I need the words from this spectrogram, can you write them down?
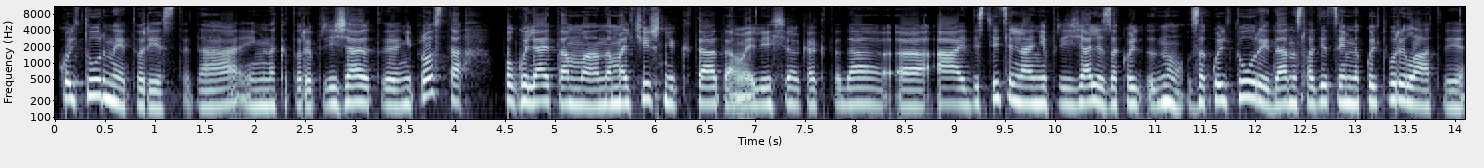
культурные туристы, да, именно которые приезжают э, не просто погулять там э, на мальчишник, да, там, или еще как-то, да, э, а действительно они приезжали за, ну, за культурой, да, насладиться именно культурой Латвии,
